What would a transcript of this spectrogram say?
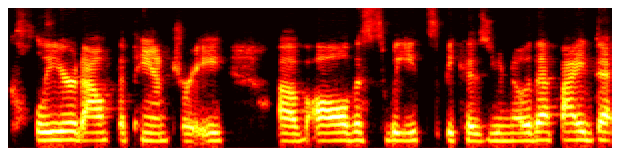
cleared out the pantry of all the sweets because you know that by de-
